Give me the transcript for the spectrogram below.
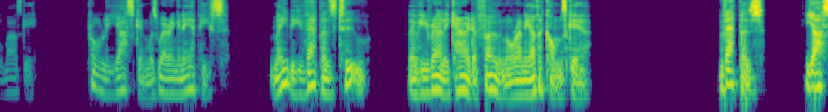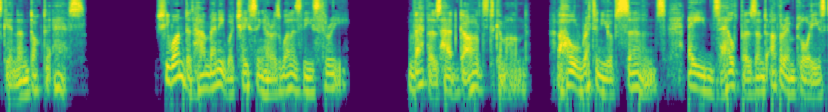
Shulbowski. Probably Yaskin was wearing an earpiece. Maybe Veppers too, though he rarely carried a phone or any other comms gear. Veppers, Yaskin, and Dr. S. She wondered how many were chasing her as well as these three. Veppers had guards to command, a whole retinue of servants, aides, helpers, and other employees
